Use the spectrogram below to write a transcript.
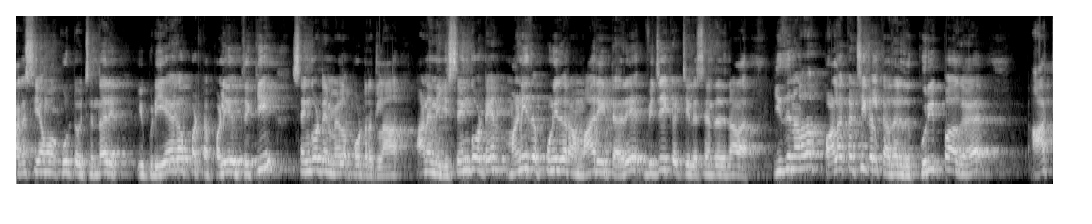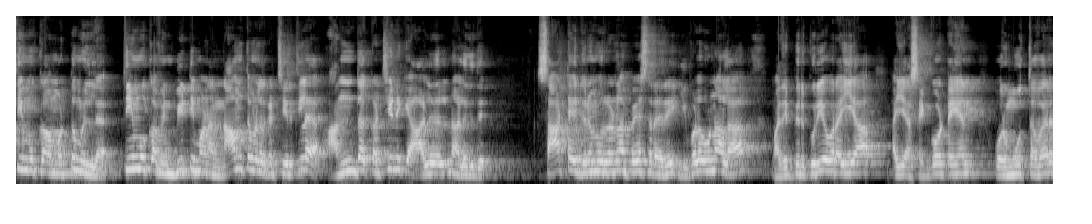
ரகசியமா கூட்டு வச்சிருந்தாரு. இப்படி ஏகப்பட்ட பழியை தூக்கி செங்கோட்டையன் மேல போட்டிருக்கலாம். ஆனா இன்னைக்கு செங்கோட்டையன் மனித புனிதரா மாறிட்டாரு விஜய் கட்சியில சேர்ந்ததுனால. இதனால பல கட்சிகள் கதறுது. குறிப்பாக அதிமுக மட்டும் இல்ல திமுகவின் பீட்டிமான நாம் தமிழர் கட்சி இருக்குல்ல அந்த கட்சி இன்னைக்கு அழுகல்னு அழுகுது. சாட்டை துறைமுருகன்லாம் பேசுறாரு இவ்வளவு நாளா மதிப்பிற்குரிய ஒரு ஐயா ஐயா செங்கோட்டையன் ஒரு மூத்தவர்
